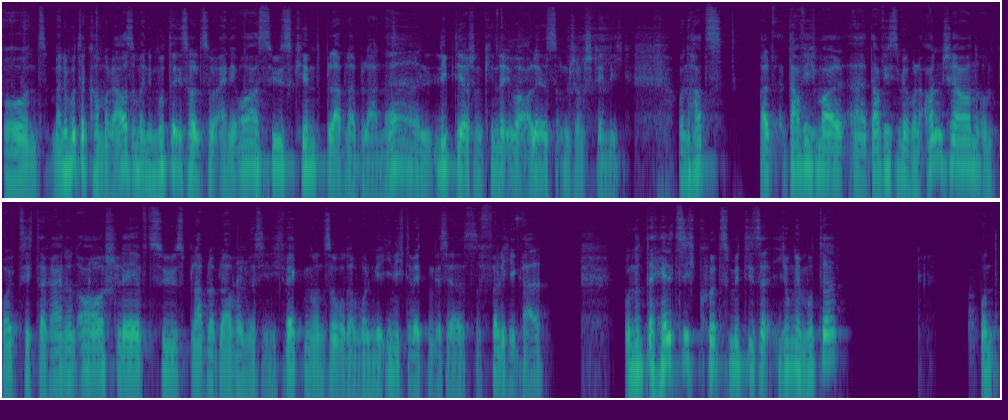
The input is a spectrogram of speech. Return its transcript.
Und meine Mutter kam raus und meine Mutter ist halt so eine, oh, süß Kind, bla bla bla. Ne? Liebt ja schon Kinder über alles und schon ständig. Und hat's halt, darf ich mal, äh, darf ich sie mir mal anschauen und beugt sich da rein und oh, schläft, süß, bla bla bla, wollen wir sie nicht wecken und so oder wollen wir ihn nicht wecken, ist ja ist völlig egal. Und unterhält sich kurz mit dieser jungen Mutter und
